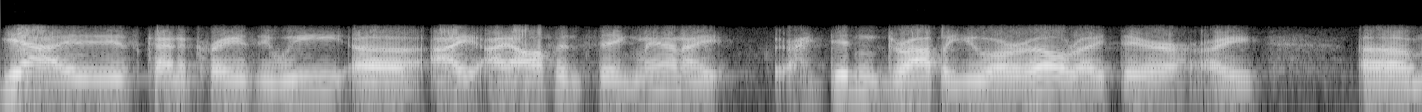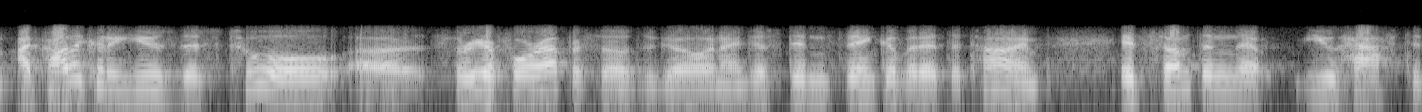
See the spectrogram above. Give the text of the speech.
Yeah, it is kind of crazy. We, uh, I, I often think, man, I, I didn't drop a URL right there. I, um, I probably could have used this tool uh, three or four episodes ago, and I just didn't think of it at the time. It's something that you have to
